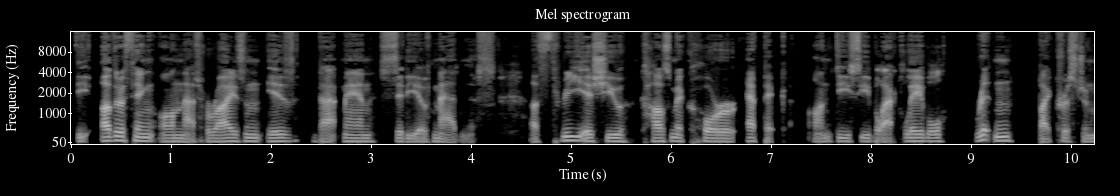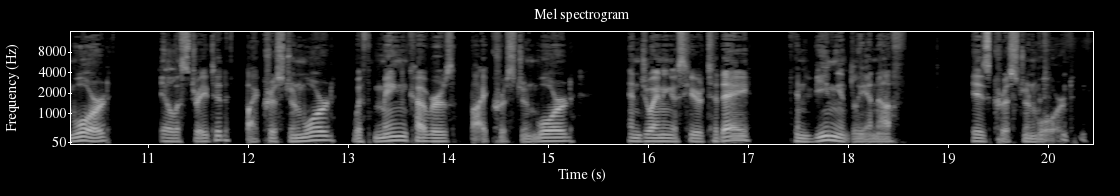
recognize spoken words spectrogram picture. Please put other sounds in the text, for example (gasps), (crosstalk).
The other thing on that horizon is Batman City of Madness, a three issue cosmic horror epic on DC Black Label, written by Christian Ward illustrated by Christian Ward, with main covers by Christian Ward. And joining us here today, conveniently enough, is Christian Ward. (laughs)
